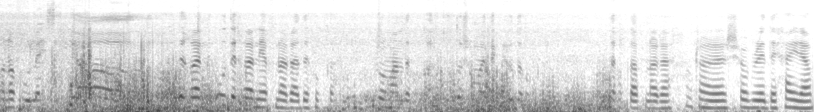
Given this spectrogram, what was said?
কোনো ফুল আইছে দেখলাম ও দেখলানি আপনারা দেখো প্রমাণ দেখো কত সময় দেখো দেখো আপনারা আপনারা সবরে দেখাইলাম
